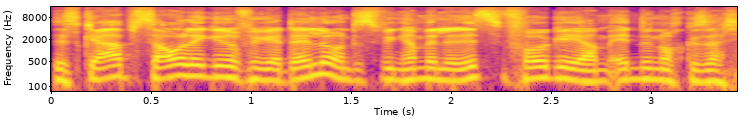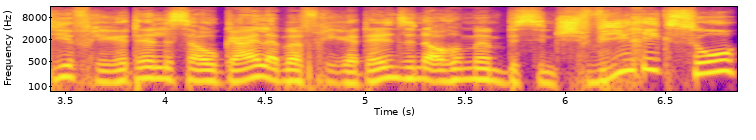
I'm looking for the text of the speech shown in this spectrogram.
es gab sauleckere Frikadelle und deswegen haben wir in der letzten Folge ja am Ende noch gesagt, hier, Frikadelle ist saugeil, aber Frikadellen sind auch immer ein bisschen schwierig so.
